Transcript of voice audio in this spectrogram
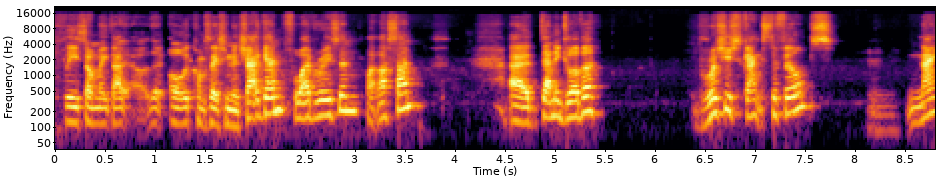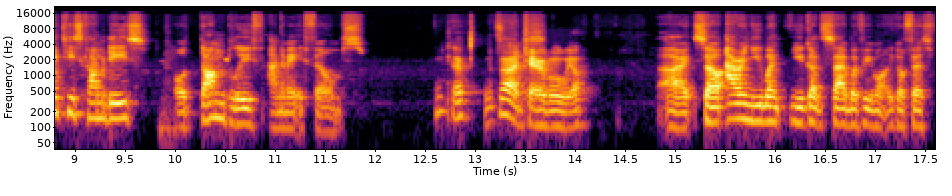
Please don't make that uh, the- all the conversation in chat again for whatever reason, like last time. Uh, Danny Glover, British gangster films, Mm. 90s comedies, or Don Bluth animated films. Okay, it's not a terrible wheel. All right. So Aaron, you went. You got to decide whether you want to go first.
